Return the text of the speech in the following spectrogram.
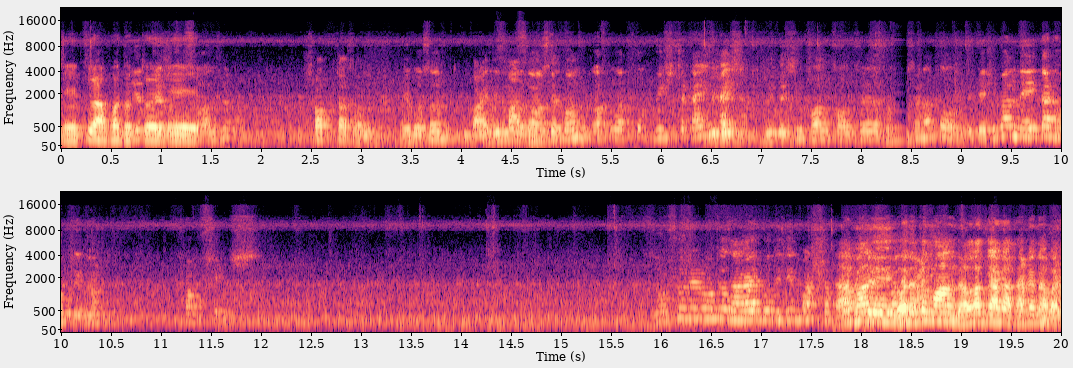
যেহেতু আপাতত ওই যে সবটা চলবে। এই বাইরের মাল ধরছে কম। বিশ টাকাই খাই না বিদেশি ফল চলছে না তো। বিদেশি মাল নেই তা ঢোকে সব শেষ। আমার এই ঘরে তো মাল ঢালার জায়গা থাকে না ভাই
